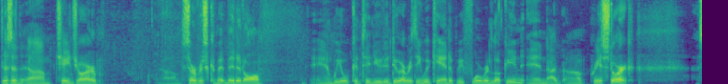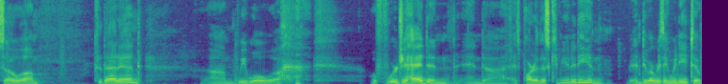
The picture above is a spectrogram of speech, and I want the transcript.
doesn't um, change our um, service commitment at all. And we will continue to do everything we can to be forward-looking and not uh, prehistoric. So um, to that end, um, we will uh, we'll forge ahead and, and uh, as part of this community and, and do everything we need to.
